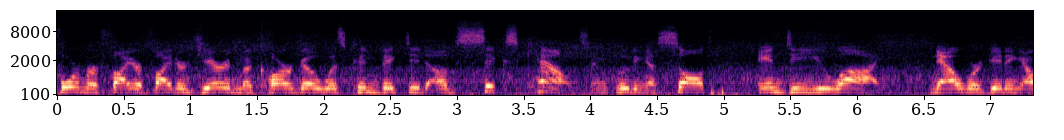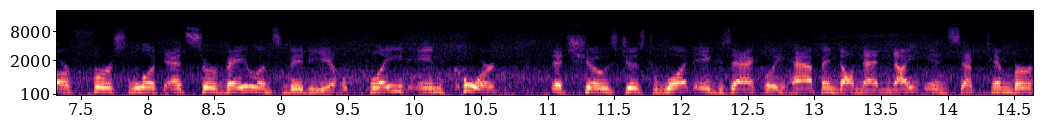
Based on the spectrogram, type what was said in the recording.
Former firefighter Jared McCargo was convicted of six counts, including assault and DUI. Now we're getting our first look at surveillance video played in court that shows just what exactly happened on that night in September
